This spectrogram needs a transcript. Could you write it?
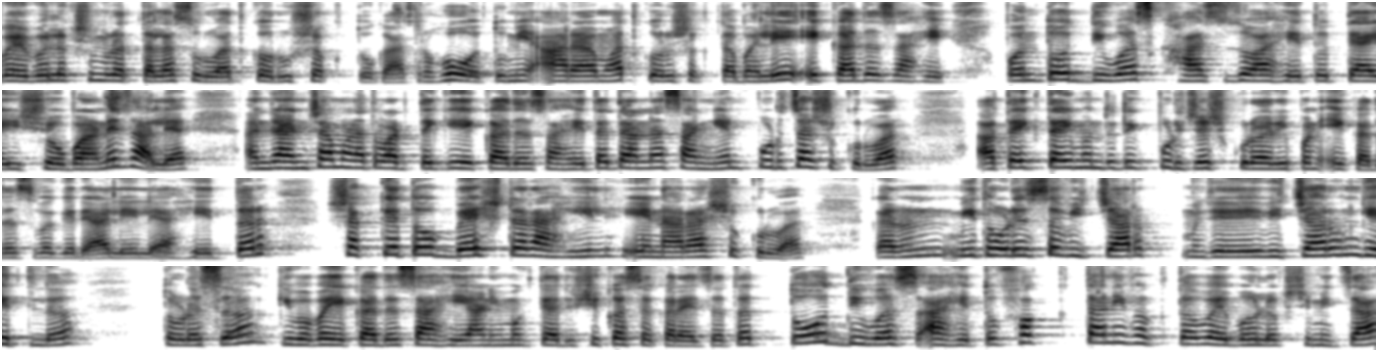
वैभवलक्ष्मी व्रताला सुरुवात करू शकतो का? तर हो तुम्ही आरामात करू शकता भले एकादश आहे पण तो दिवस खास जो आहे तो त्या हिशोबाने झाला आहे आणि ज्यांच्या मनात वाटतं की एकादश आहे तर त्यांना सांगेन पुढचा शुक्रवार. आता एक ताई म्हणतो की पुढच्या शुक्रवारी पण एकादश वगैरे आलेले आहे. तर शक्यतो बेस्ट राहील येणारा शुक्रवार. कारण मी थोडंसं विचार म्हणजे विचारून घेतलं थोडंसं की बाबा एकादस आहे आणि मग त्या दिवशी कसं करायचं? तर तो दिवस आहे तो फक्त आणि फक्त वैभवलक्ष्मीचा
